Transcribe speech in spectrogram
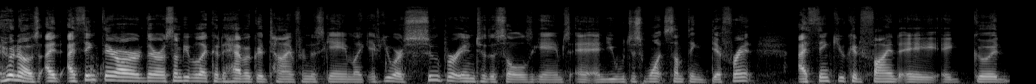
who knows? I I think there are there are some people that could have a good time from this game. Like if you are super into the Souls games and, and you just want something different, I think you could find a a good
